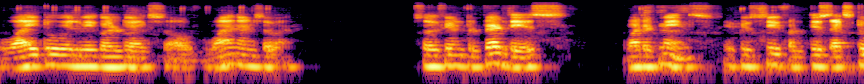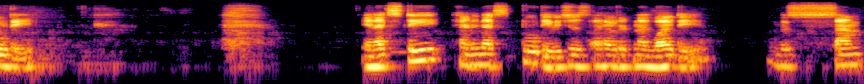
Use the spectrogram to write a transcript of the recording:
y2 will be equal to x of 1 and so on. So if you interpret this, what it means, if you see for this x2t, in xt and in x2t, which is I have written as yt, the same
